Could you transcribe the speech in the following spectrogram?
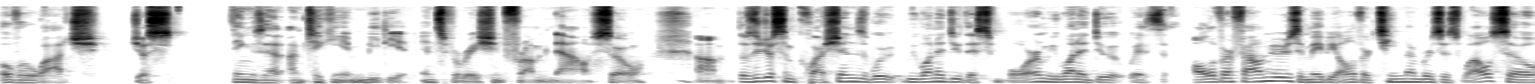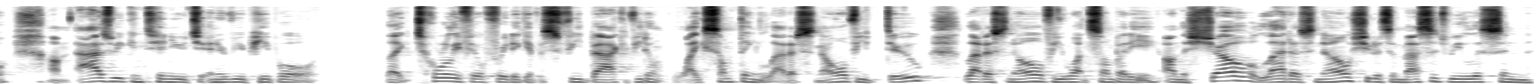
Overwatch. Just things that I'm taking immediate inspiration from now. So um, those are just some questions. We're, we want to do this more, and we want to do it with all of our founders and maybe all of our team members as well. So um, as we continue to interview people. Like, totally feel free to give us feedback. If you don't like something, let us know. If you do, let us know. If you want somebody on the show, let us know. Shoot us a message. We listen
